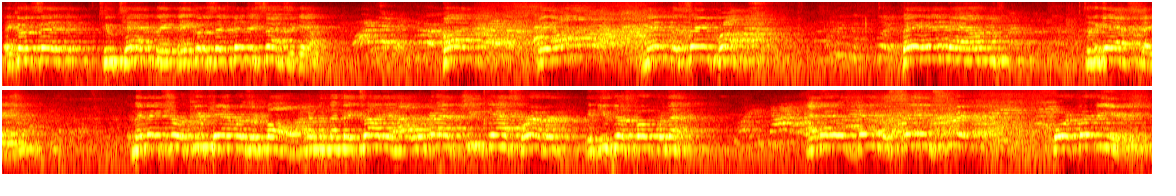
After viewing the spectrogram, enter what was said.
They could have said 210. They, they could have said 50 cents again. But they all make the same promise. To the gas station, and they make sure a few cameras are following them, and then they tell you how we're going to have cheap gas forever if you just vote for them. And it has been the same script for 30 years.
